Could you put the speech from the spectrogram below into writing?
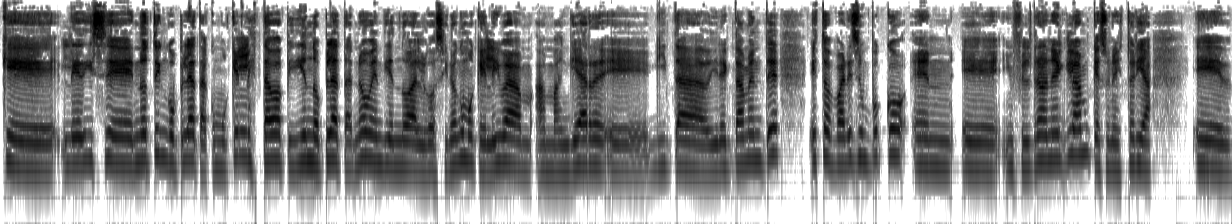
que le dice, no tengo plata, como que él le estaba pidiendo plata, no vendiendo algo, sino como que le iba a, manguear eh, guita directamente. Esto aparece un poco en eh, Infiltrado en el Clan, que es una historia eh,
